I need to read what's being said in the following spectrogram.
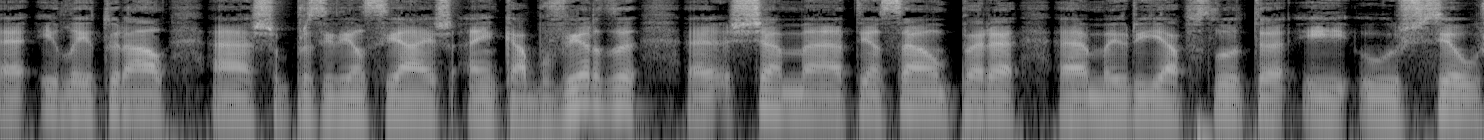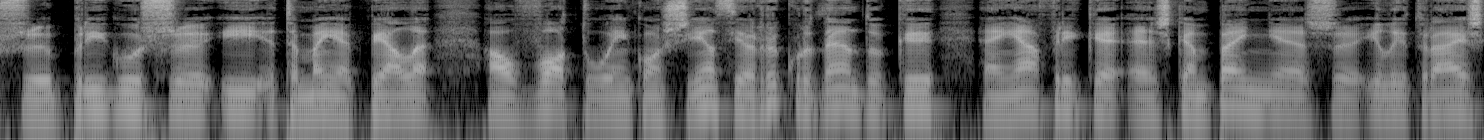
eh, eleitoral às presidenciais em Cabo Verde. Eh, chama a atenção para a maioria absoluta e os seus perigos e também apela ao voto em consciência, recordando que em África as campanhas eleitorais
